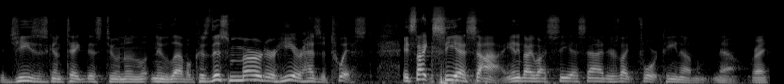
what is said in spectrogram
that Jesus is going to take this to a new level because this murder here has a twist. It's like CSI. Anybody watch CSI? There's like 14 of them now, right?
